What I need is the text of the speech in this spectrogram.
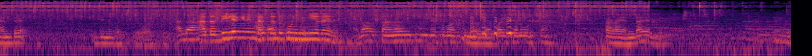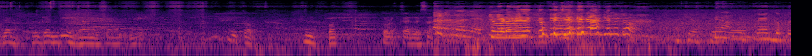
എന്റെ ഇതിന് പറ്റിയ അല്ല അതതിലെങ്ങനെ ഉണ്ടാക്കുന്നത് കുഞ്ഞിയതാണ് അത് അവസാനം ഒരു തുള്ളിയൊക്കെ മാറ്റുന്നില്ല പൈസ കൊടുക്കാൻ കളയണ്ടല്ലേ ഇപ്പൊ തുടക്കല്ല സാർ ഇവിടെ മേക്കപ്പ് മേക്കപ്പ്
